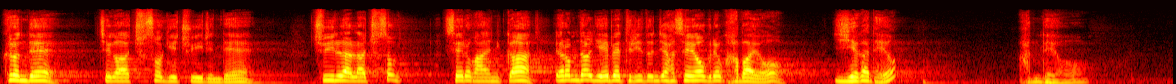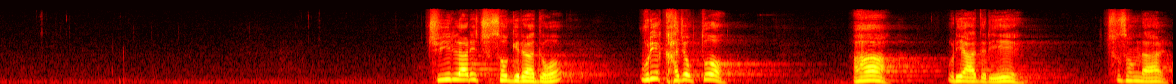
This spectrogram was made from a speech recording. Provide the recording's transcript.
그런데 제가 추석이 주일인데 주일날 나 추석 세러 가니까 여러분들 예배 드리든지 하세요. 그리고 가봐요. 이해가 돼요? 안 돼요. 주일날이 추석이라도 우리 가족도 아, 우리 아들이 추석날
